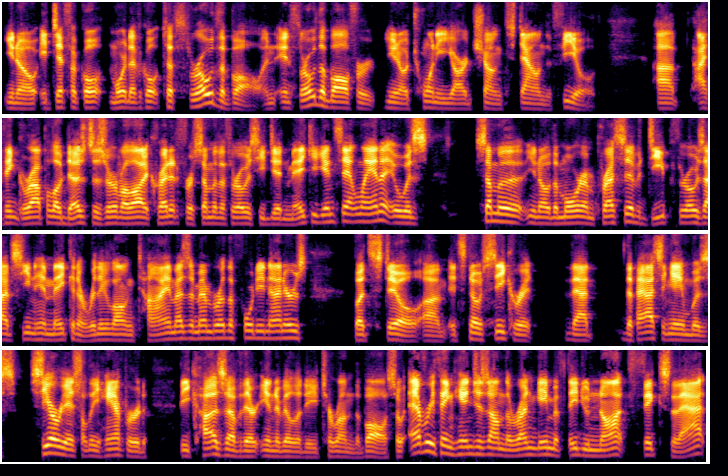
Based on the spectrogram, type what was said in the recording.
you know it difficult more difficult to throw the ball and, and throw the ball for you know 20 yard chunks down the field uh, I think Garoppolo does deserve a lot of credit for some of the throws he did make against Atlanta. It was some of you know the more impressive deep throws I've seen him make in a really long time as a member of the 49ers. But still, um, it's no secret that the passing game was seriously hampered because of their inability to run the ball. So everything hinges on the run game. If they do not fix that,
